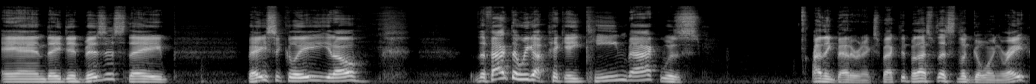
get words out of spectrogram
and they did business. They basically, you know, the fact that we got pick 18 back was, I think, better than expected, but that's that's the going rate.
